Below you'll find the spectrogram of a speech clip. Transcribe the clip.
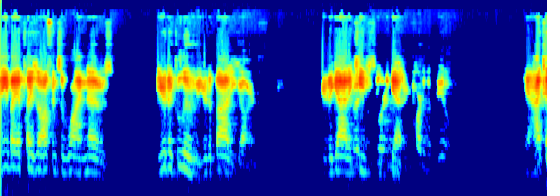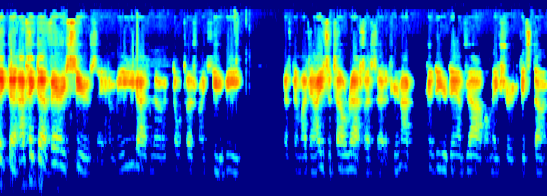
anybody that plays offensive line knows you're the glue, you're the bodyguard. You're the guy that keeps it together. Part of the field. Yeah, I take that. I take that very seriously. I mean, you guys know, don't touch my QB. That's been my thing. I used to tell refs. I said, if you're not going to do your damn job, I'll make sure it gets done.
